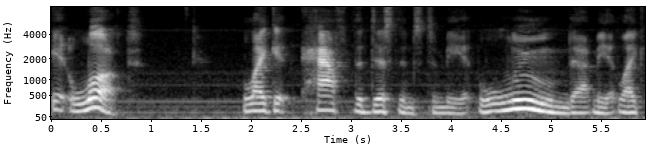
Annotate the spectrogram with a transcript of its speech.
it looked like it half the distance to me. It loomed at me. It like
